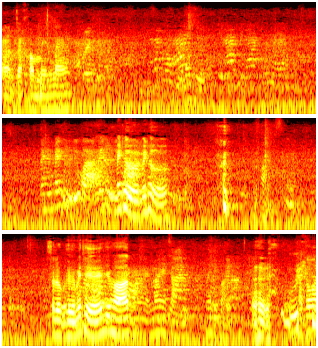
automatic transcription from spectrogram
อ่านจากคอมเมนต์แล้ว ไม่ไม่ถือดีกว่าไม่ถือดีกว่าไม่ถือไม่ถือส รุปถือไม่ถือพี่พอดไม่ไม่จ้ะไม่ดีกว่าเอออุ๊ยขอโทษ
